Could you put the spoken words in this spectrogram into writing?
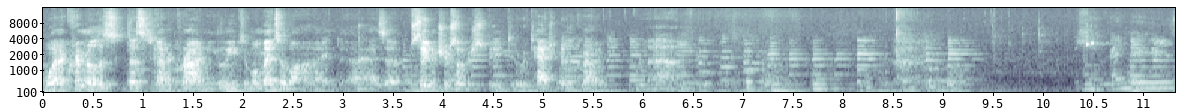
When a criminal does, does this kind of crime, he leaves a memento behind uh, as a signature, so to speak, to attach him to the crime. Ah. He renders.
